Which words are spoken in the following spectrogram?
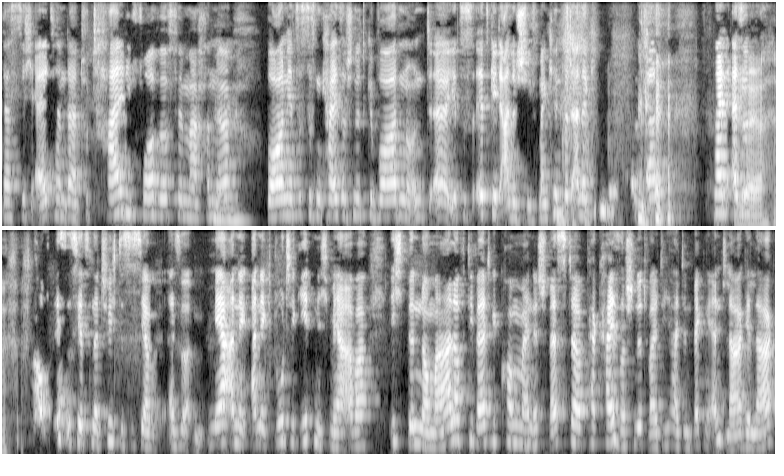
dass sich Eltern da total die Vorwürfe machen, ne? mhm. ne? Boah, und jetzt ist es ein Kaiserschnitt geworden und äh, jetzt, ist, jetzt geht alles schief. Mein Kind wird Allergien. Nein, also ja, ja. auch das ist jetzt natürlich, das ist ja, also mehr Anekdote geht nicht mehr, aber ich bin normal auf die Welt gekommen, meine Schwester per Kaiserschnitt, weil die halt in Beckenendlage lag.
